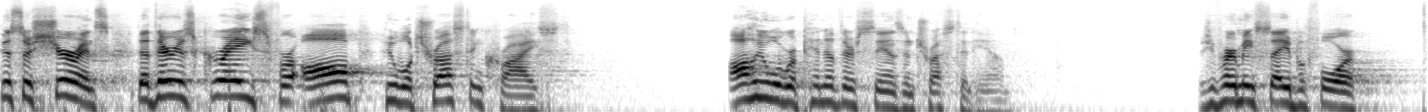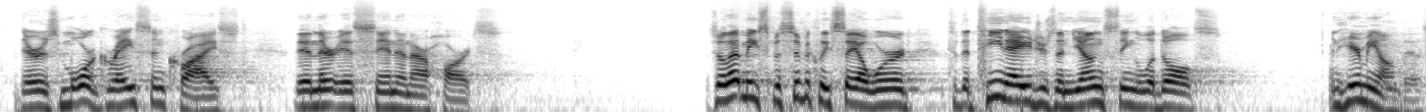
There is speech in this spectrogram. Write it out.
this assurance that there is grace for all who will trust in Christ, all who will repent of their sins and trust in Him. As you've heard me say before, there is more grace in Christ than there is sin in our hearts. So let me specifically say a word to the teenagers and young single adults. And hear me on this.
